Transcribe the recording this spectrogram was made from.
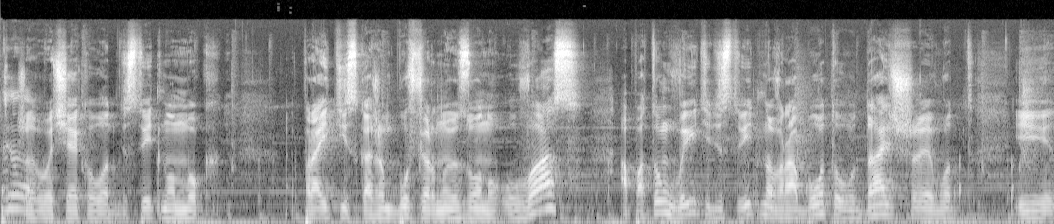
Ну... Чтобы человек вот действительно он мог пройти, скажем, буферную зону у вас, а потом выйти действительно в работу дальше вот и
